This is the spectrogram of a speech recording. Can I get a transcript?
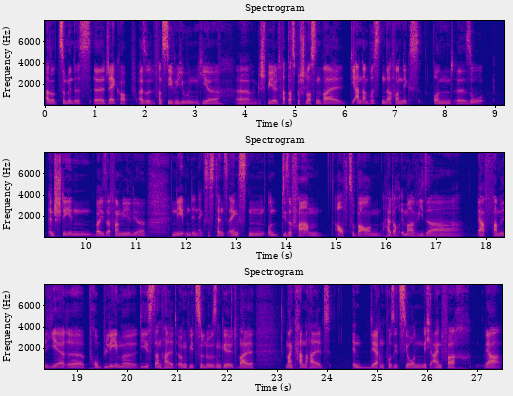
Also zumindest äh, Jacob, also von Stephen Yoon hier äh, gespielt, hat das beschlossen, weil die anderen wussten davon nichts. Und äh, so entstehen bei dieser Familie neben den Existenzängsten und diese Farm aufzubauen, halt auch immer wieder ja, familiäre Probleme, die es dann halt irgendwie zu lösen gilt, weil man kann halt in deren Position nicht einfach, ja,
